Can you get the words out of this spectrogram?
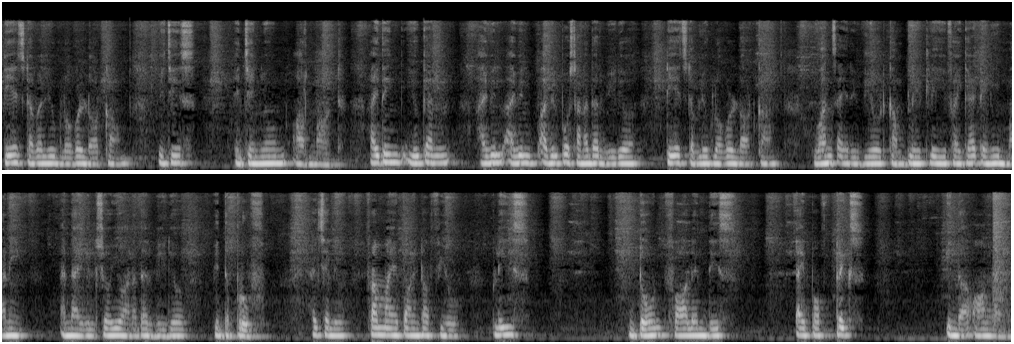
thwglobal.com which is a genuine or not. I think you can I will I will I will post another video thwglobal.com once I reviewed completely. If I get any money and I will show you another video with the proof. Actually from my point of view please don't fall in this type of tricks in the online.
